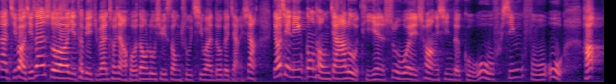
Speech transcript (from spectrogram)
那集保结算所也特别举办抽奖活动，陆续送出七万多个奖项，邀请您共同加入，体验数位创新的谷物新服务。好，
